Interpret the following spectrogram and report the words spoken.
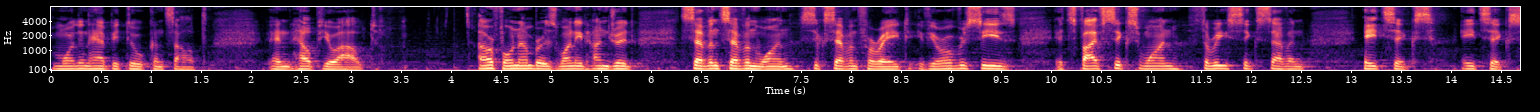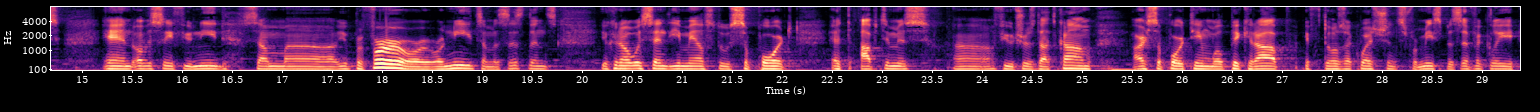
more than happy to consult and help you out. Our phone number is 1 800 771 6748. If you're overseas, it's 561 367 8686. And obviously, if you need some, uh, you prefer or, or, need some assistance, you can always send emails to support at optimusfutures.com. Uh, Our support team will pick it up. If those are questions for me specifically,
